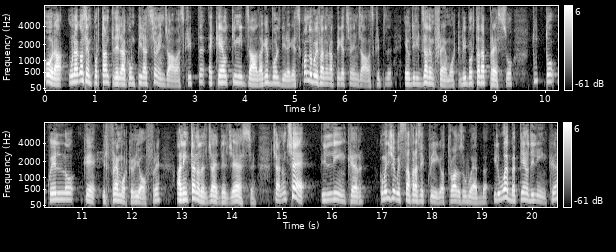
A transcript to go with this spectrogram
Ora, una cosa importante della compilazione in JavaScript è che è ottimizzata, che vuol dire che quando voi fate un'applicazione in JavaScript e utilizzate un framework, vi portate appresso tutto quello che il framework vi offre all'interno del, del JS. Cioè non c'è il linker come dice questa frase qui che ho trovato sul web, il web è pieno di link,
